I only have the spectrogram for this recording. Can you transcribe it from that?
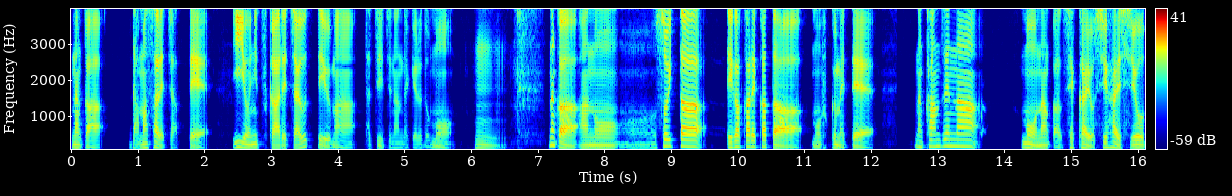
なんか騙されちゃって、いいように使われちゃうっていう、まあ、立ち位置なんだけれども、うん。なんか、あの、そういった描かれ方も含めて、な完全な、もうなんか世界を支配しようっ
